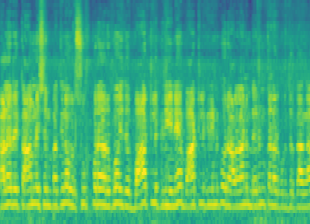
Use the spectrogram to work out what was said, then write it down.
கலரு காம்பினேஷன் பார்த்தீங்கன்னா ஒரு சூப்பராக இருக்கும். இது பாட்டில் க்ரீனு பாட்டில் க்ரீனுக்கு ஒரு அழகான மெரூன் கலர் கொடுத்துருக்காங்க.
